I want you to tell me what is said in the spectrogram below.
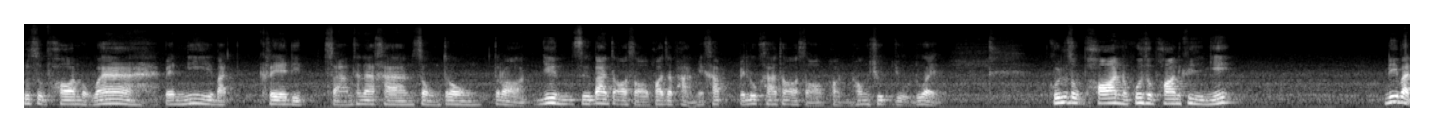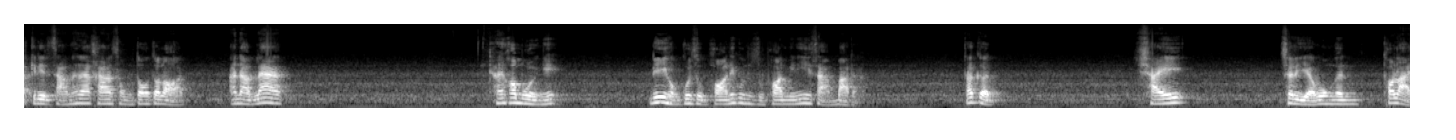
คุณสุพรบอกว่าเป็นหนี้บัตรเครดิต 3 ธนาคารส่งตรงตลอดยื่นซื้อบ้านทอสอพอจะผ่านไหมครับ เป็นลูกค้าทอสอผ่อนห้องชุดอยู่ด้วย คุณสุพรของคุณสุพรคืออย่างนี้หนี้บัตรเครดิต 3 ธนาคารส่งตรงตลอด อันดับแรก ให้ข้อมูลอย่างนี้หนี้ของคุณสุพรที่คุณสุพรมีหนี้สามบัตรอะถ้าเกิดใช้เฉลี่ยวงเงินเท่าไหร่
